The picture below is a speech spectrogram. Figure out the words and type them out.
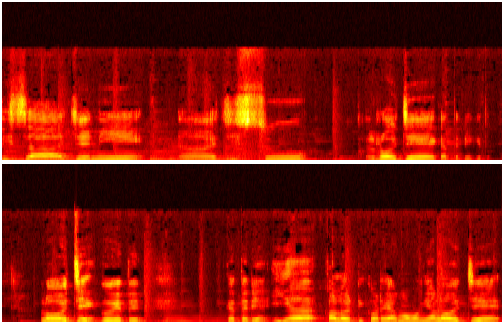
Lisa Jenny eh, Jisoo Loje kata dia gitu. Loje gue itu kata dia iya kalau di Korea ngomongnya Loje.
